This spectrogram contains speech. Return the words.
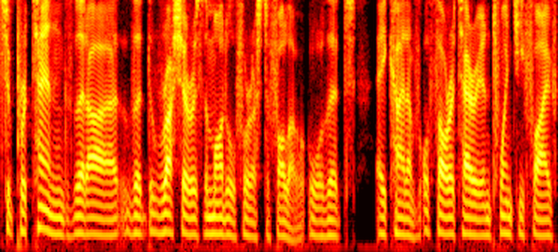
to pretend that uh, that Russia is the model for us to follow, or that a kind of authoritarian twenty five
